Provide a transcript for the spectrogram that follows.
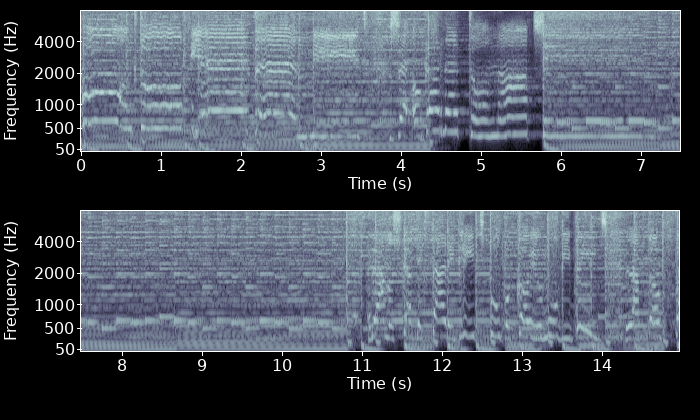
punktów, jeden mit. Że ogarnę to na chill Rano świat jak stary glitch. Pół pokoju mówi pić Laptop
